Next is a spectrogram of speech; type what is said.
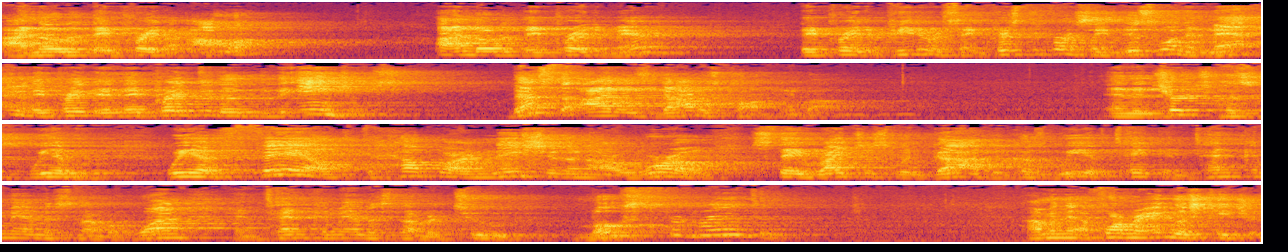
I know that they pray to Allah. I know that they pray to Mary. They pray to Peter and St. Christopher and St. this one and Matthew, and they pray, and they pray to the, the angels. That's the idols God is talking about. And the church has, we have, we have failed to help our nation and our world stay righteous with God because we have taken Ten Commandments number one and Ten Commandments number two most for granted. I'm a former English teacher.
